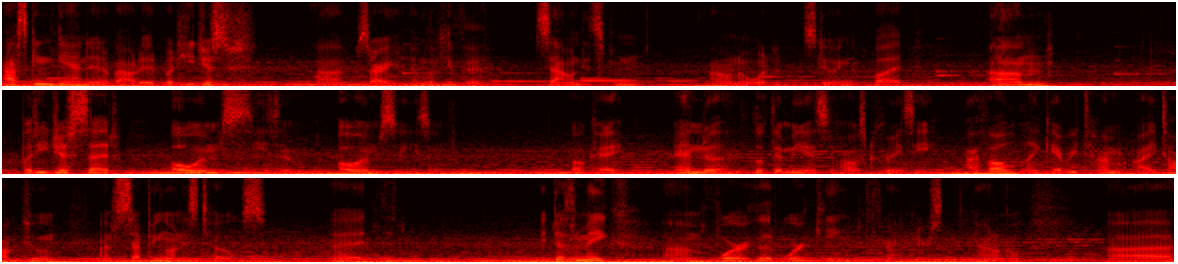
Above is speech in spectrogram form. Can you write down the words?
asking Gandon about it, but he just uh, sorry, I'm looking at the sound. It's been, I don't know what it's doing, but, um, but he just said, OM season, OM season, okay, and uh, looked at me as if I was crazy. I felt like every time I talk to him, I'm stepping on his toes. Uh, it, it doesn't make um, for a good working friend or something. I don't know. Uh,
